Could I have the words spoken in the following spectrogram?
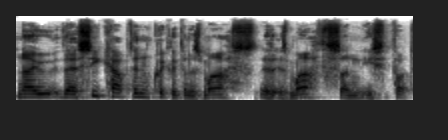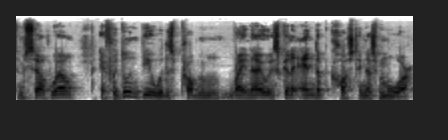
Now the sea captain quickly done his maths, his maths, and he thought to himself, "Well, if we don't deal with this problem right now, it's going to end up costing us more.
